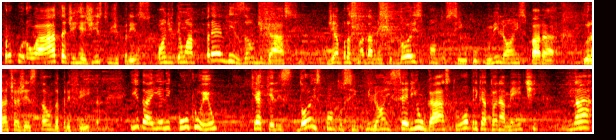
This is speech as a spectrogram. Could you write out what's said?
procurou a ata de registro de preço, onde tem uma previsão de gasto de aproximadamente 2,5 milhões para durante a gestão da prefeita, e daí ele concluiu que aqueles 2,5 milhões seriam gastos obrigatoriamente na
